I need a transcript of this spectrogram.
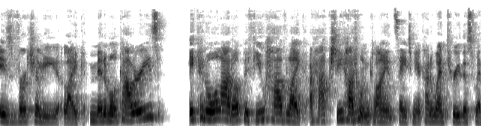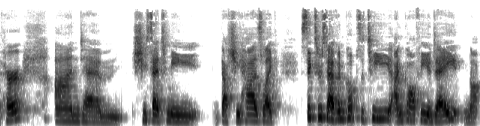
is virtually like minimal calories, it can all add up. If you have like i actually had one client say to me i kind of went through this with her and um, she said to me that she has like six or seven cups of tea and coffee a day not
